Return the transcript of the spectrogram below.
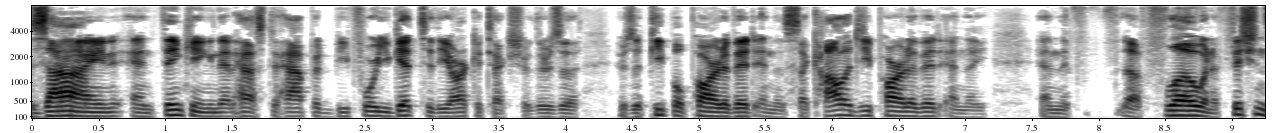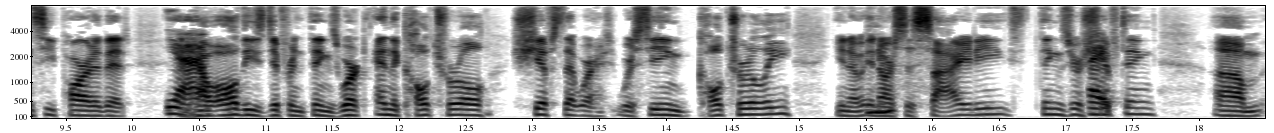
design and thinking that has to happen before you get to the architecture. There's a there's a people part of it and the psychology part of it and the and the, the flow and efficiency part of it. Yeah. how all these different things work and the cultural shifts that we're we're seeing culturally you know, in mm-hmm. our society, things are right. shifting. Um,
